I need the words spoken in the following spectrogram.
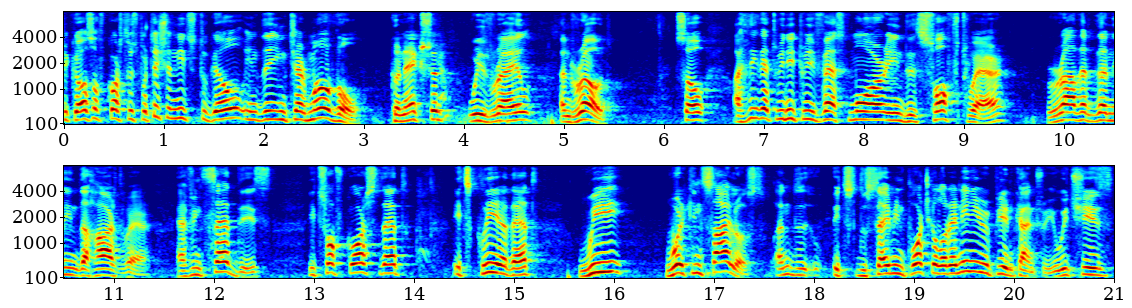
Because, of course, transportation needs to go in the intermodal connection with rail and road. So I think that we need to invest more in the software rather than in the hardware. Having said this, it's of course that it's clear that we work in silos, and it's the same in Portugal or any European country, which is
